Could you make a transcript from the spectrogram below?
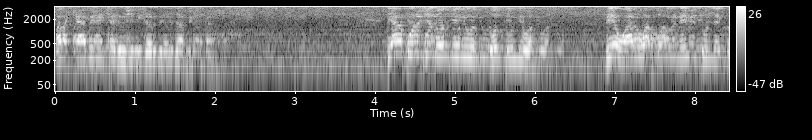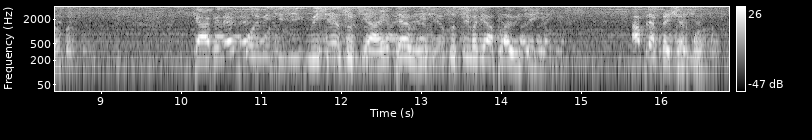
मला कॅबिनेटच्या दिवशी ती गर्दीचीच अपेक्षा नाही त्यापूर्वीचे दोन तीन दिवस दोन तीन दिवस मी वारंवार तुम्हाला नेहमीच उल्लेख करतो कॅबिनेट पूर्वीची जी विषय सूची आहे त्या विषय सूचीमध्ये आपला विषय येईल आपल्या प्रेशरमुळे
